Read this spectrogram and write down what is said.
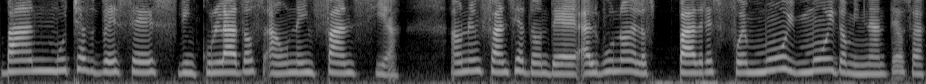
van muchas veces vinculados a una infancia, a una infancia donde alguno de los padres fue muy, muy dominante, o sea,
